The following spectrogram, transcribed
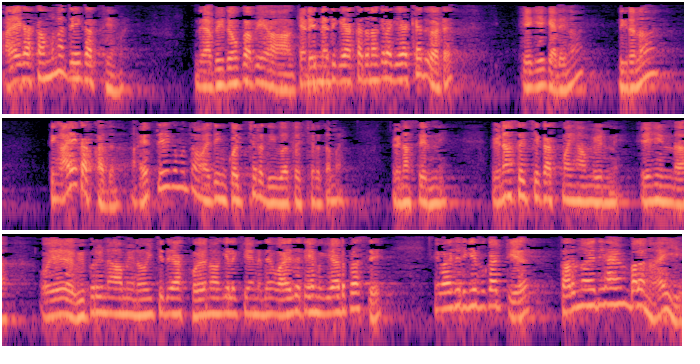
ආයෙ එකක් හම්බුණාත් ඒකත් එහෙමයි. දැන් අපි හිතමුකෝ අපි කැඩෙන්නේ නැති ගයක් හදනවා කියලා ගයක් හැදුවට ඒ ගේ කැඩෙනවා, දිරනවා. ඉතින් ආයෙ එකක් හදන. ආයෙත් ඒකම තමයි. ඉතින් කොච්චර දිව්වත් ඔච්චර තමයි. වෙනස් වෙන්නේ. වෙනස් වෙච්ච එකක්මයි හම් වෙන්නේ. ඒ හින්දා ඔය විපරිණාමය නොවිච්ච දෙයක් හොයනවා කියලා කියන්නේ දැන් වයසට එහෙම ගියාට පස්සේ ඒ වයසට ගියපු කට්ටිය තරුණ අය දිහාම බලනවා. ඇයි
